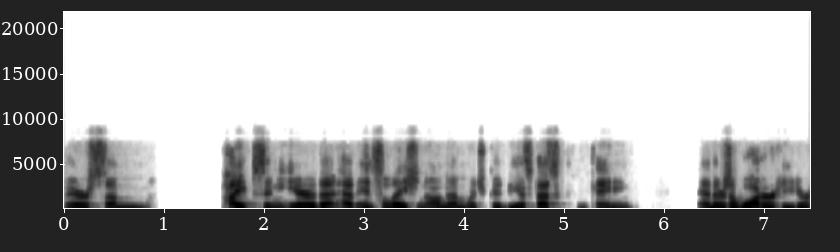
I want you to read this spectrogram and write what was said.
There's some pipes in here that have insulation on them, which could be asbestos containing. And there's a water heater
